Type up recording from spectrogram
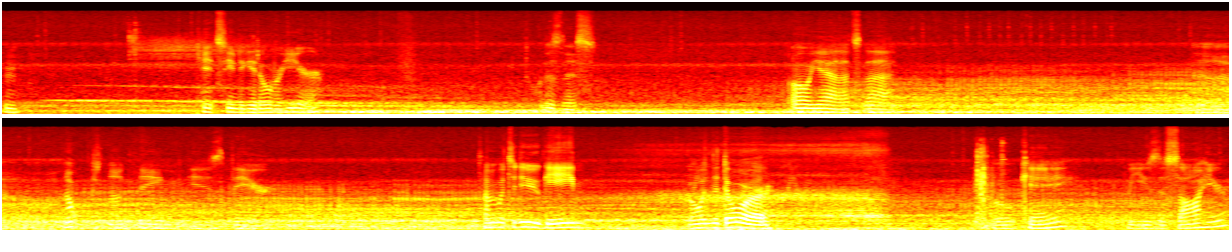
Hmm. Can't seem to get over here. What is this? Oh yeah, that's that. Uh, nope, nothing is there. Tell me what to do, game. Go in the door. Okay. We use the saw here.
